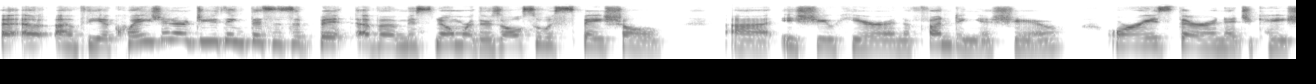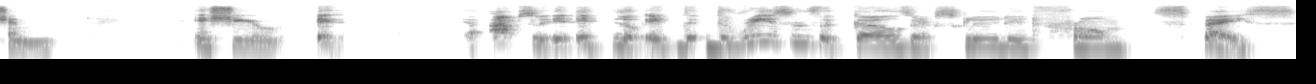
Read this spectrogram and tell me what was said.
uh, of the equation, or do you think this is a bit of a misnomer? There's also a spatial uh, issue here and a funding issue, or is there an education issue? It absolutely. It, it look it, the, the reasons that girls are excluded from space.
